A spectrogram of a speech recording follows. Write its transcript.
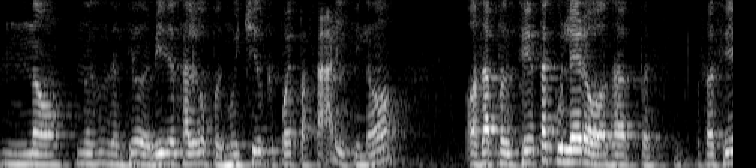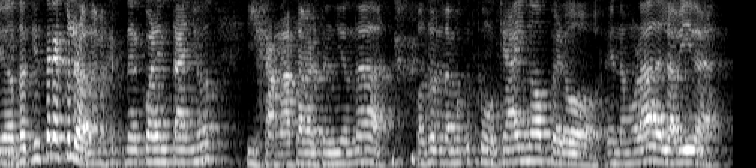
No, no es un sentido de vida, es algo pues muy chido que puede pasar. Y si no. O sea, pues sí está culero. O sea, pues. O sea, sí, Sí. O sea, sí estaría culero. Me imagino tener 40 años y jamás haber tenido nada. O sea, tampoco es como que, ay, no, pero enamorada de la vida.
